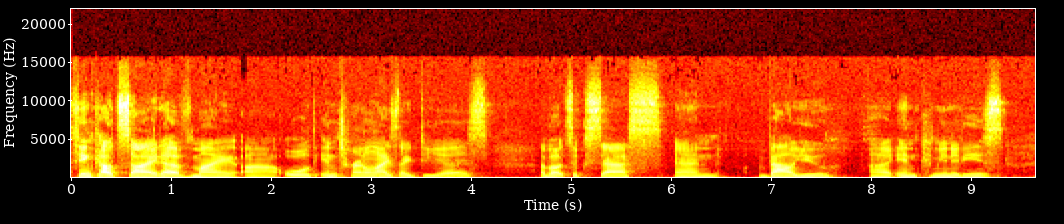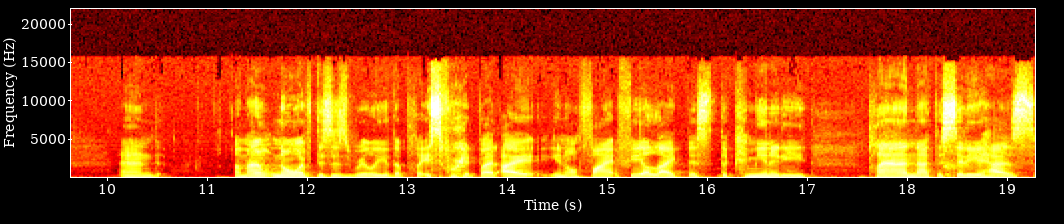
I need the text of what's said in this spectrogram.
think outside of my uh, old internalized ideas about success and value uh, in communities. And um, I don't know if this is really the place for it, but I, you know, fi- feel like this the community plan that the city has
